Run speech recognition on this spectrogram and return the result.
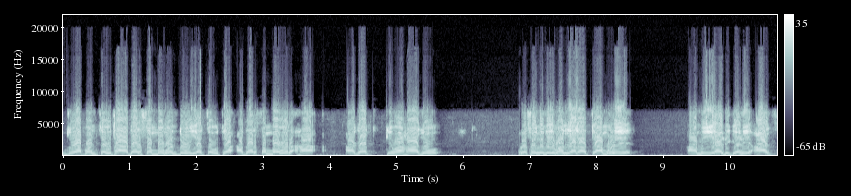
जो आपण चौथा आधारस्तंभ म्हणतो या चौथ्या आधारस्तंभावर हा आघात किंवा हा जो प्रसंग निर्माण झाला त्यामुळे आम्ही या ठिकाणी आज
